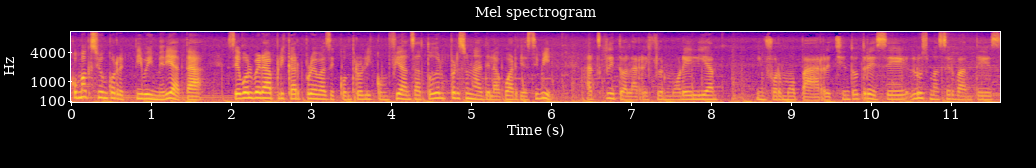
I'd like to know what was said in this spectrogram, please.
como acción correctiva inmediata, se volverá a aplicar pruebas de control y confianza a todo el personal de la Guardia Civil adscrito a la región Morelia, informó para Red 113 Luzma Cervantes.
